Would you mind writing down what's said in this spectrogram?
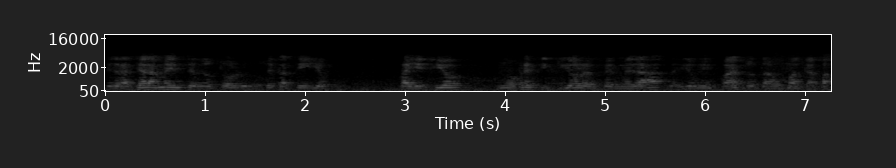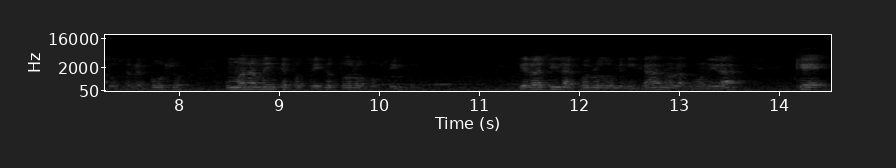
desgraciadamente el doctor Luis José Castillo falleció, no resistió la enfermedad, le dio un infarto, estaba un marcapaso, se repuso. Humanamente pues, se hizo todo lo posible quiero decirle al pueblo dominicano, a la comunidad, que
